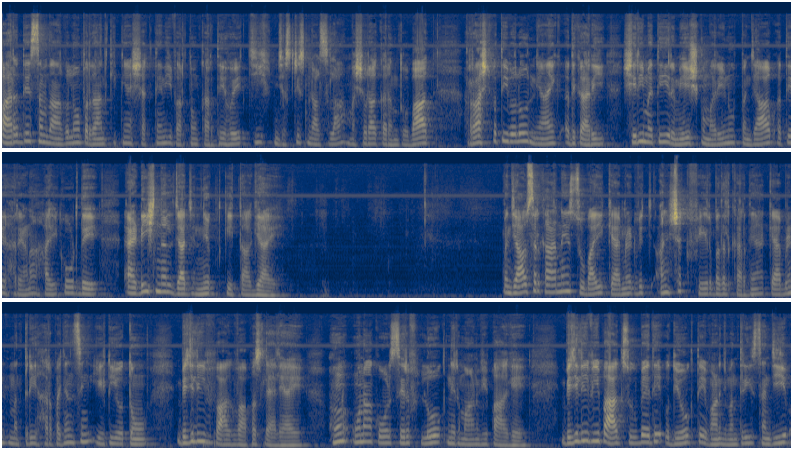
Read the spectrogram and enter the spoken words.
ਭਾਰਤ ਦੇ ਸੰਵਿਧਾਨ ਵੱਲੋਂ ਪ੍ਰਦਾਨ ਕੀਤੀਆਂ ਸ਼ਕਤੀਆਂ ਦੀ ਵਰਤੋਂ ਕਰਦੇ ਹੋਏ ਚੀਫ ਜਸਟਿਸ ਨਾਲ ਸਲਾਹ مشورہ ਕਰਨ ਤੋਂ ਬਾਅਦ ਰਾਸ਼ਟਰਪਤੀ ਵੱਲੋਂ ਨਿਆਇਕ ਅਧਿਕਾਰੀ ਸ਼੍ਰੀਮਤੀ ਰਮੇਸ਼ ਕੁਮਾਰੀ ਨੂੰ ਪੰਜਾਬ ਅਤੇ ਹਰਿਆਣਾ ਹਾਈ ਕੋਰਟ ਦੇ ਐਡੀਸ਼ਨਲ ਜੱਜ ਨਿਯੁਕਤ ਕੀਤਾ ਗਿਆ ਹੈ ਪੰਜਾਬ ਸਰਕਾਰ ਨੇ ਸੂਬਾਈ ਕੈਬਨਿਟ ਵਿੱਚ ਅੰਸ਼ਕ ਫੇਰ ਬਦਲ ਕਰਦਿਆਂ ਕੈਬਨਿਟ ਮੰਤਰੀ ਹਰਭਜਨ ਸਿੰਘ ਈਟੀਓ ਤੋਂ ਬਿਜਲੀ ਵਿਭਾਗ ਵਾਪਸ ਲੈ ਲਿਆ ਹੈ ਹੁਣ ਉਹਨਾਂ ਕੋਲ ਸਿਰਫ ਲੋਕ ਨਿਰਮਾਣ ਵਿਭਾਗ ਹੈ ਬਿਜਲੀ ਵਿਭਾਗ ਸੂਬੇ ਦੇ ਉਦਯੋਗ ਤੇ ਵਣਜ ਮੰਤਰੀ ਸੰਜੀਵ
